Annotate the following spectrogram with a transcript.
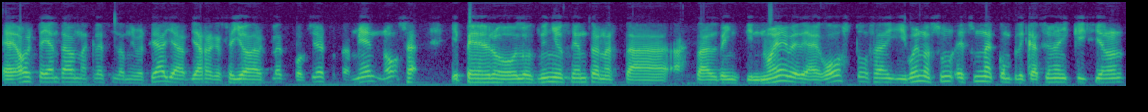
eh, ahorita ya entraron a clases en la universidad, ya, ya regresé yo a dar clases, por cierto, también, ¿no? O sea, y, pero los niños entran hasta hasta el 29 de agosto, o sea, y bueno, es, un- es una complicación ahí que hicieron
